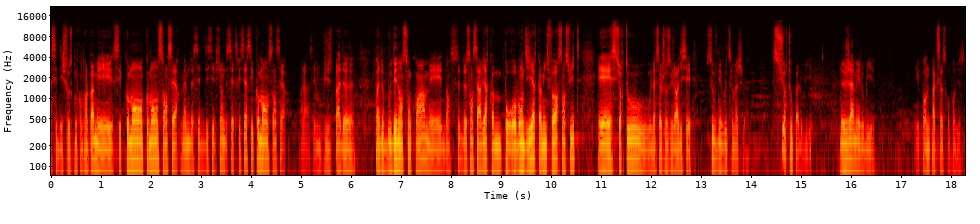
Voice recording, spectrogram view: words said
c'est des choses qu'on ne contrôle pas, mais c'est comment, on s'en sert, même de cette déception, de cette tristesse, c'est comment on s'en sert. Voilà, c'est juste pas de, pas de bouder dans son coin, mais de s'en servir comme pour rebondir, comme une force ensuite. Et surtout, la seule chose que je leur dis, c'est souvenez-vous de ce match-là. Surtout pas l'oublier. Ne jamais l'oublier. Et pour ne pas que ça se reproduise.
